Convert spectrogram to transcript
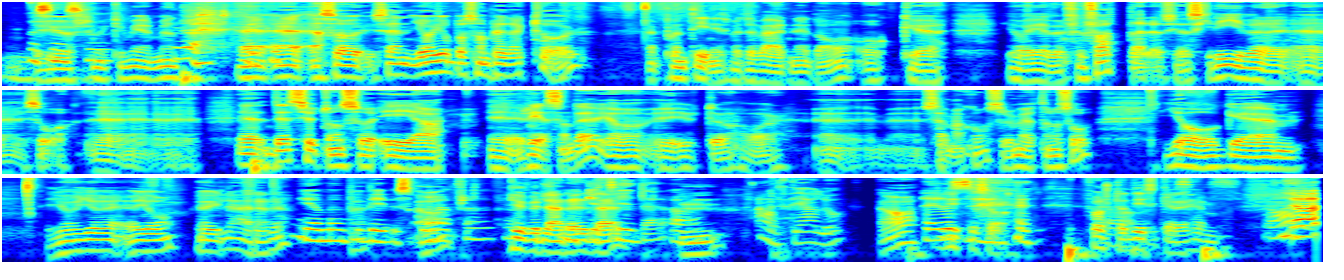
Du sen gör så mycket mer. Men, eh, eh, alltså, sen, jag jobbar som redaktör på en tidning som heter Världen idag och eh, jag är även författare så jag skriver eh, så. Eh, eh, dessutom så är jag eh, resande. Jag är ute och har eh, sammankomster och möten och så. Jag, eh, jag, jag, ja, jag är lärare. Ja, men på bibelskolan. Ja, huvudlärare Mycket där. tid där. Ja. Mm. Allt i allo. Ja, lite så. Första Ja, diskare hem. Ja.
